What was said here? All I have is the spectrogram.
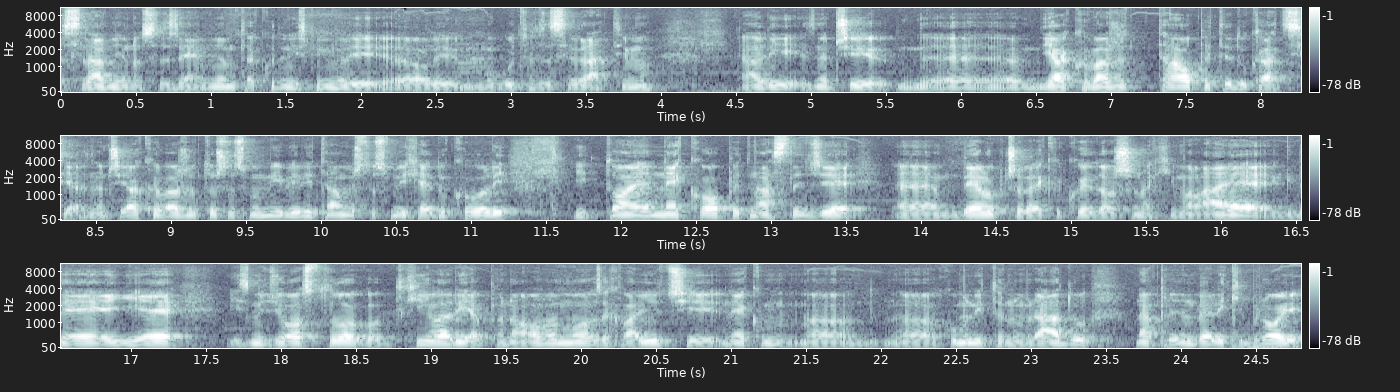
sravnjeno sa zemljom, tako da nismo imali ovaj, mogućnost da se vratimo ali znači e, jako je važna ta opet edukacija znači jako je važno to što smo mi bili tamo i što smo ih edukovali i to je neko opet nasleđe e, belog čoveka koji je došao na Himalaje gde je između ostalog od Hilarija pa na ovamo zahvaljujući nekom uh, humanitarnom radu napravljen veliki broj uh,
